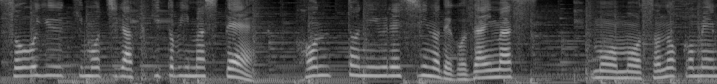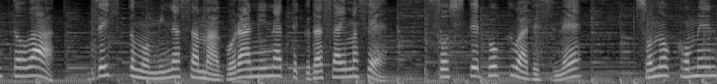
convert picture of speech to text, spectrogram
そういう気持ちが吹き飛びまして本当に嬉しいのでございます。もうもうそのコメントはぜひとも皆様ご覧になってくださいませ。そして僕はですねそのコメン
